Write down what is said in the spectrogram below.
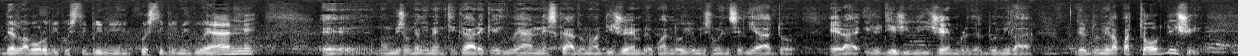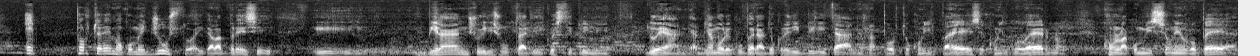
del lavoro di questi primi, questi primi due anni. Eh, non bisogna dimenticare che i due anni scadono a dicembre, quando io mi sono insediato era il 10 di dicembre del, 2000, del 2014 e porteremo come giusto ai calabresi i, il bilancio, i risultati di questi primi due anni. Abbiamo recuperato credibilità nel rapporto con il Paese, con il Governo, con la Commissione europea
